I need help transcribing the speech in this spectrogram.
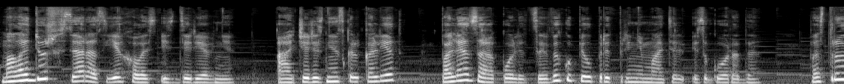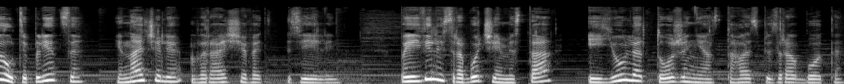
Молодежь вся разъехалась из деревни, а через несколько лет поля за околицей выкупил предприниматель из города, построил теплицы и начали выращивать зелень. Появились рабочие места, и Юля тоже не осталась без работы.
